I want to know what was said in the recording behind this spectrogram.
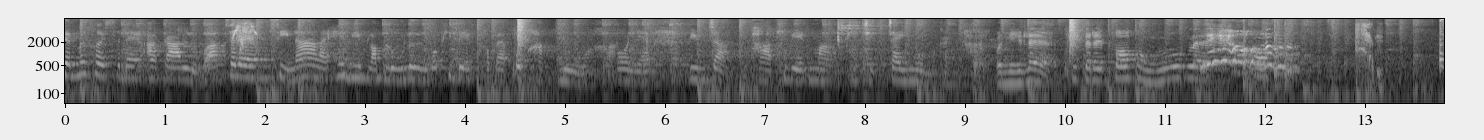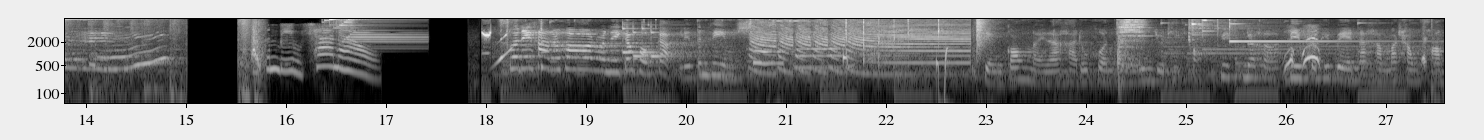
บียนไม่เคยแสดงอาการหรือว่าแสดงสีหน้าอะไรให้บีมรับรู้เลยว่าพี่เบสเขาแบบอกหักอยู่อะค่ะวันเนี้ยบีมจะพาพี่เบสมาพิชิตใจหนุ่มกันค่ะ วันนี้แหละที่จะได้พ่อของลูกเลยคุณบีมชาแนลสวัสดีค่ะทุกคน วันนี้ก็พบกับ Little Beam เเสียงกล้องหน่อยนะคะทุกคนตอนนี้มอยู่ที่ออฟฟิศนะคะบีมกับพี่เบนนะคะ มาทำความ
